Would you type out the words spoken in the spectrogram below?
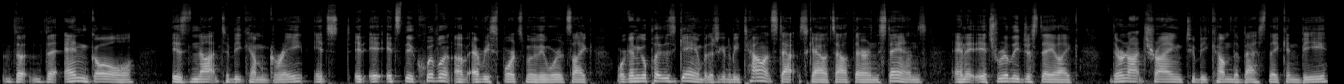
the the end goal is not to become great. It's it, it, it's the equivalent of every sports movie where it's like we're gonna go play this game, but there's gonna be talent scouts out there in the stands, and it, it's really just a like they're not trying to become the best they can be.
